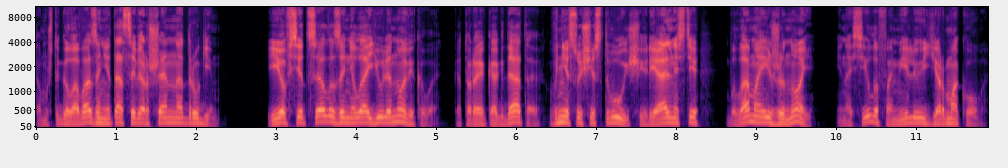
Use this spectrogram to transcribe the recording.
потому что голова занята совершенно другим. Ее всецело заняла Юля Новикова, которая когда-то, в несуществующей реальности, была моей женой и носила фамилию Ермакова.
